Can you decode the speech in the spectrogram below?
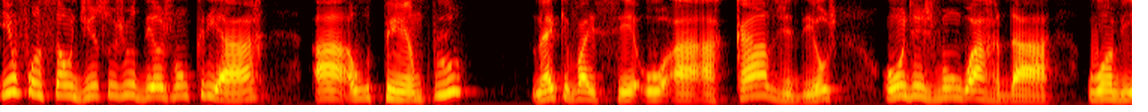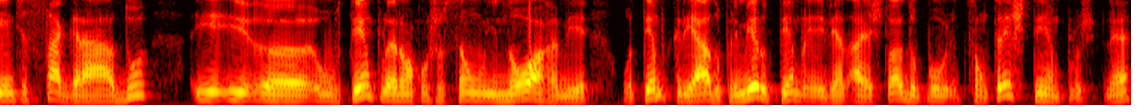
E em função disso, os judeus vão criar a, o templo né, que vai ser o, a, a casa de Deus, onde eles vão guardar o ambiente sagrado. E, e uh, o templo era uma construção enorme. O templo criado, o primeiro templo, a história do povo, são três templos, né?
